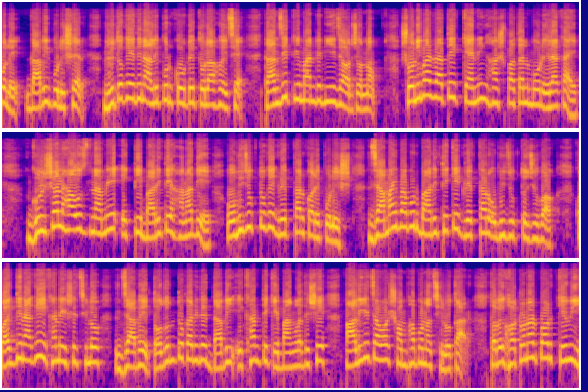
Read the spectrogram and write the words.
বলে দাবি পুলিশের। ধৃতকে এদিন আলিপুর কোর্টে তোলা হয়েছে ট্রানজিট রিমান্ডে নিয়ে যাওয়ার জন্য। শনিবার রাতে ক্যানিং হাসপাতাল মোড় এলাকায় গুলশাল হাউস নামে একটি বাড়িতে হানা দিয়ে অভিযুক্তকে গ্রেপ্তার করে পুলিশ। জামাইবাবুর বাড়ি থেকে গ্রেপ্তার অভিযুক্ত যুবক। কয়েকদিন আগে এখানে এসেছিল জাভেদ। তদন্তকারীদের দাবি, এখান থেকে বাংলাদেশে পালিয়ে যাওয়ার সম্ভাবনা ছিল তার। তবে ঘটনার পর কেউই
